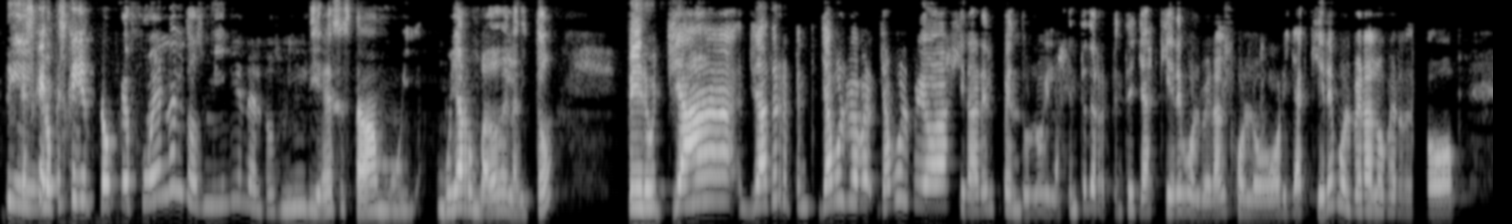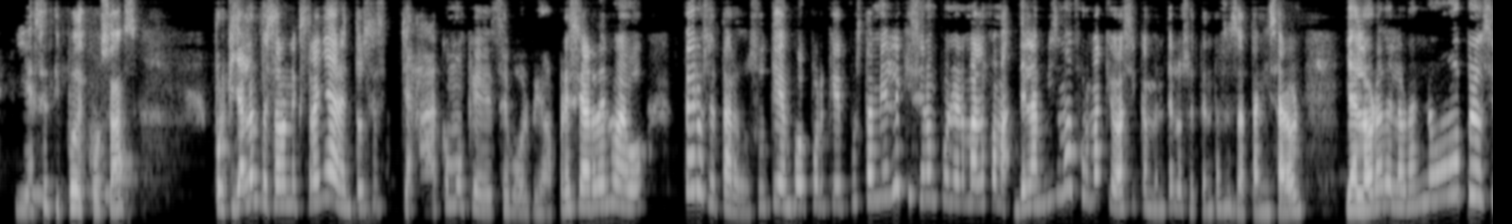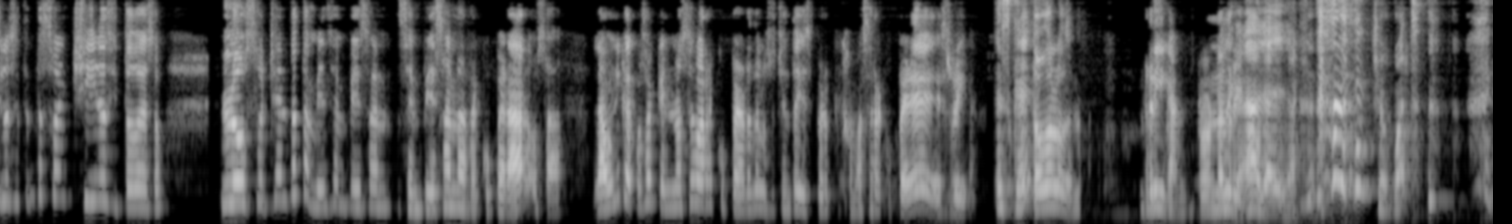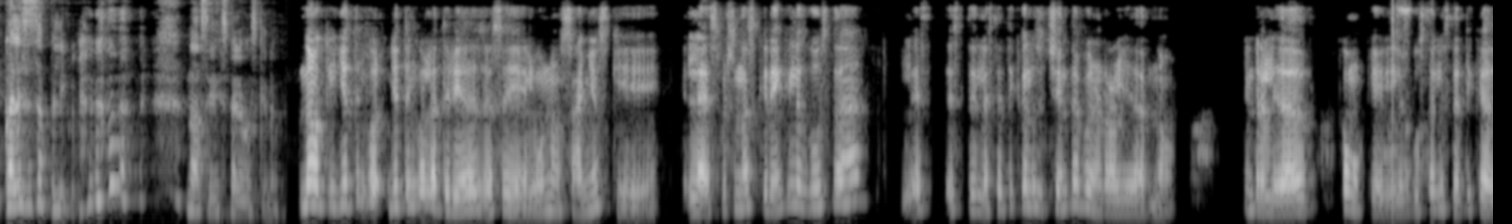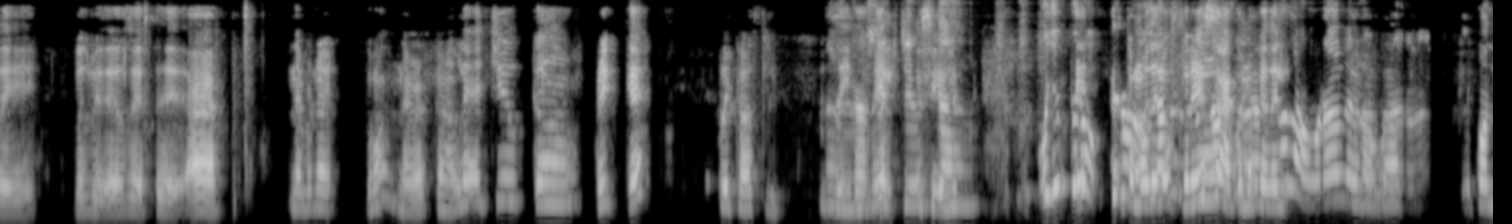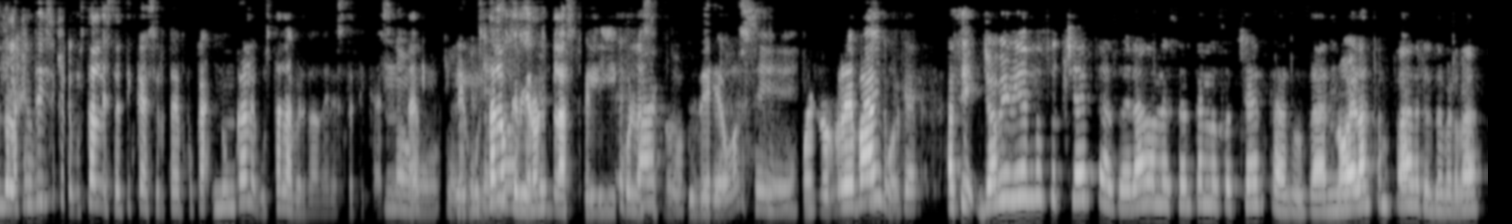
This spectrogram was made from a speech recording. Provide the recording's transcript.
sí, Es que, lo, es que yo, lo que fue en el 2000 y en el 2010 estaba muy, muy arrumbado de ladito, pero ya, ya de repente, ya volvió a ver, ya volvió a girar el péndulo y la gente de repente ya quiere volver al color, ya quiere volver al over the top y ese tipo de cosas, porque ya lo empezaron a extrañar, entonces ya como que se volvió a apreciar de nuevo, pero se tardó su tiempo porque pues también le quisieron poner mala fama, de la misma forma que básicamente los 70 se satanizaron y a la hora de la hora, no, pero si los 70 son chidos y todo eso, los 80 también se empiezan, se empiezan a recuperar, o sea, la única cosa que no se va a recuperar de los 80 y espero que jamás se recupere es Reagan. ¿Es que? Todo lo demás, Reagan, Ronald Reagan. Ah, ya, ya, ya. Yo, what? ¿Cuál es esa película? no, sí, esperemos que no. No, que yo tengo, yo tengo la teoría desde hace algunos años que las personas creen que les gusta les, este, la estética de los 80, pero en realidad no. En realidad, como que les gusta la estética de los videos de este, ah, Never, ¿cómo? Never gonna let you go. Rick, ¿qué? Rick Astley. Sí, Let él, you sí. Oye, pero, pero como de la fresa, como que del- la hora de la hora, cuando la gente dice que le gusta la estética de cierta época, nunca le gusta la verdadera estética de cierta No, época. claro Le gusta no. lo que No, vieron en las películas, en los Exacto. videos Sí. o en los Exacto, revivals. porque así, yo viví en los ochentas, era adolescente en los ochentas, o sea, no eran tan padres, de verdad.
